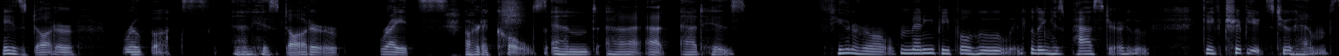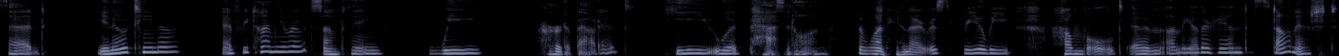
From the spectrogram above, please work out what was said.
his daughter wrote books and his daughter writes articles and uh, at at his funeral many people who including his pastor who gave tributes to him said you know tina every time you wrote something we heard about it. He would pass it on. On the one hand, I was really humbled, and on the other hand, astonished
